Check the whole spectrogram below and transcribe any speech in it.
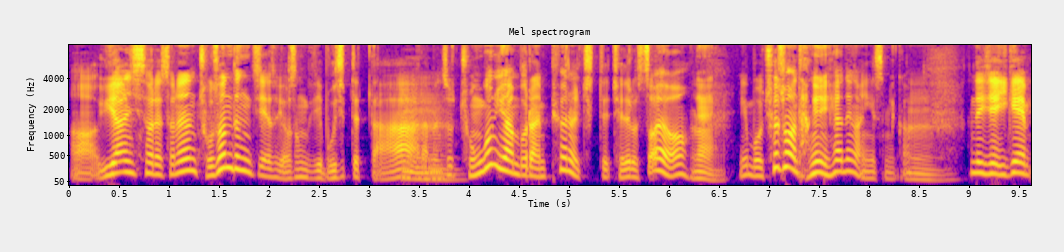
어, 위안 시설에서는 조선 등지에서 여성들이 모집됐다라면서 종군 위안부라는 표현을 지- 제대로 써요. 네. 이게 뭐 최소한 당연히 해야 되는 거 아니겠습니까? 음. 근데 이제 이게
